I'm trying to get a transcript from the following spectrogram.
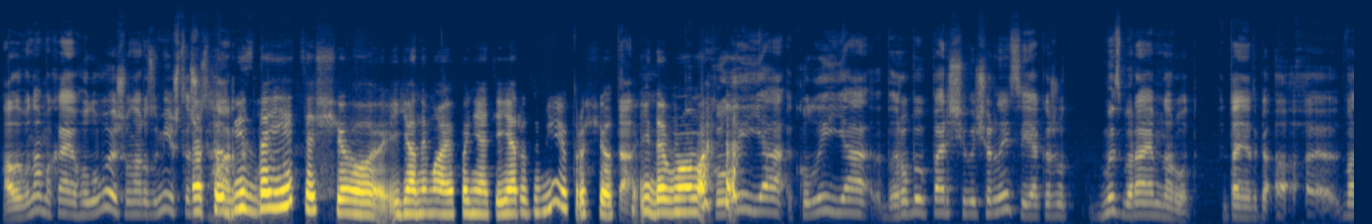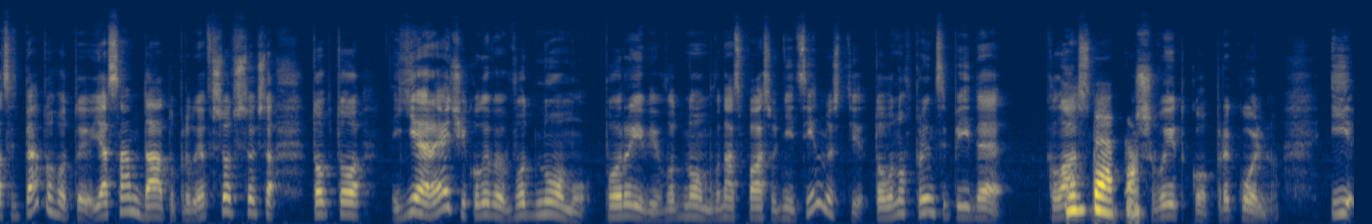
але вона махає головою, що вона розуміє, що це щось гарне. Тобі буде. здається, що я не маю поняття, я розумію, про що Так. йде мова. коли я, коли я робив перші вечорниці, я кажу, ми збираємо народ. Таня така, «А, а, 25-го ти, я сам дату прийду, я все, все, все. Тобто є речі, коли ви в одному пориві, в одному, в нас в вас одні цінності, то воно, в принципі, йде класно, Йде, швидко, прикольно. І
